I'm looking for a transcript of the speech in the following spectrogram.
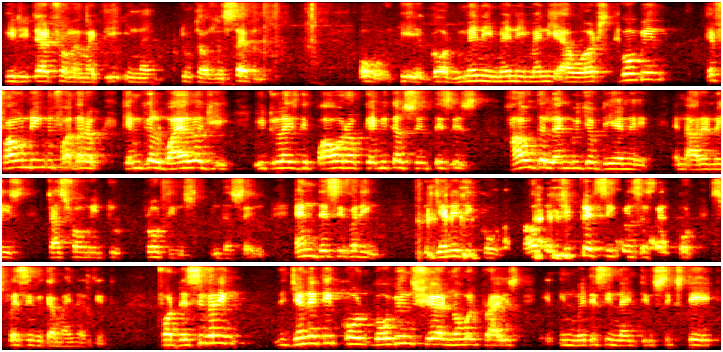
He retired from MIT in 2007. Oh, he got many, many, many awards. Govind, a founding father of chemical biology, utilized the power of chemical synthesis, how the language of DNA and RNA is transformed into proteins in the cell, and deciphering the genetic code, how the triplet sequences encode specific amino acid. For deciphering the genetic code, Govind shared Nobel Prize in Medicine 1968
